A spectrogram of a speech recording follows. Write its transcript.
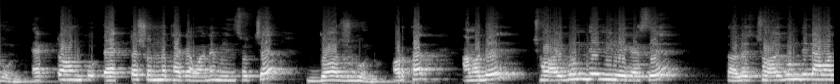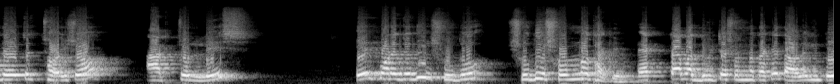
গুণ। একটা অঙ্ক, একটা শূন্য থাকা মানে মিন্স হচ্ছে দশ গুণ। অর্থাৎ আমাদের ছয় গুণ দিয়ে মিলে গেছে, তাহলে ছয় গুণ দিলে আমাদের হচ্ছে ছয়শো আটচল্লিশ এরপরে যদি শুধু শুধু শূন্য থাকে, একটা বা দুইটা শূন্য থাকে, তাহলে কিন্তু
